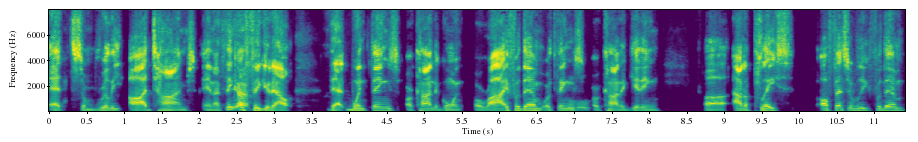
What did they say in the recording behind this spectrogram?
at some really odd times, and I think yeah. I figured out that when things are kind of going awry for them, or things mm-hmm. are kind of getting uh, out of place offensively for them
